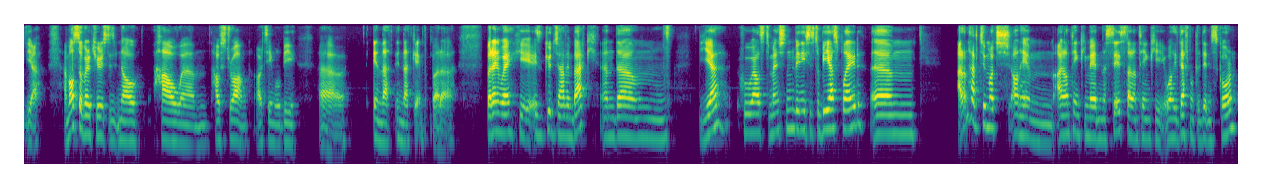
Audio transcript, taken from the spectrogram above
yeah, I'm also very curious to know how um, how strong our team will be uh, in that in that game. But uh, but anyway, he it's good to have him back. And um, yeah, who else to mention? Vinicius Tobias played. Um, I don't have too much on him. I don't think he made an assist. I don't think he well, he definitely didn't score.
